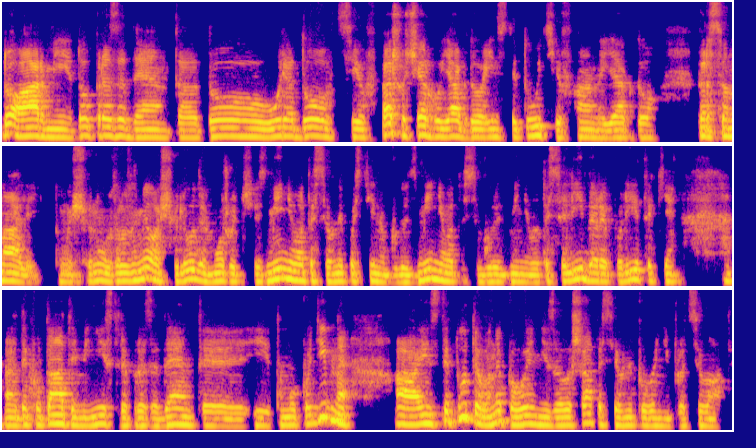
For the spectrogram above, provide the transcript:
до армії, до президента, до урядовців, в першу чергу як до інститутів, а не як до персоналій, тому що ну зрозуміло, що люди можуть змінюватися, вони постійно будуть змінюватися, будуть змінюватися лідери, політики, е, депутати, міністри, президенти і тому подібне. А інститути вони повинні залишатися, вони повинні працювати.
